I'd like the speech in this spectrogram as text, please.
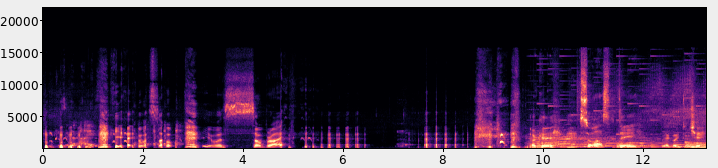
yeah, it was so it was so bright. okay, so us today we are going to change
